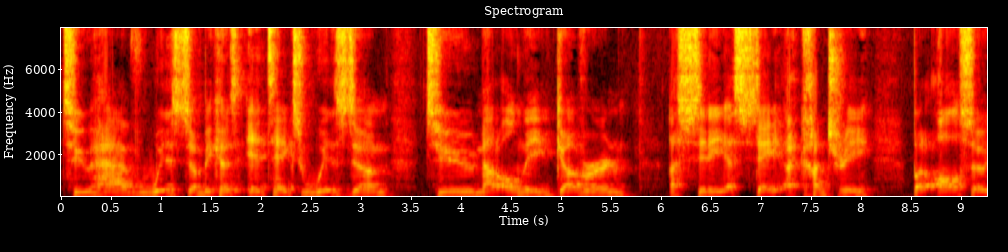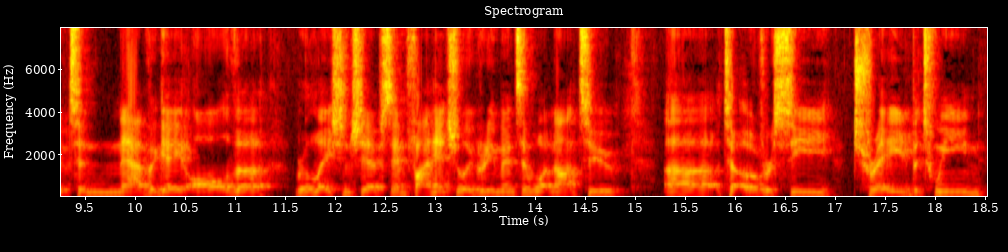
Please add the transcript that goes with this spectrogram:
to have wisdom because it takes wisdom to not only govern a city, a state, a country, but also to navigate all the relationships and financial agreements and whatnot to uh, to oversee trade between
